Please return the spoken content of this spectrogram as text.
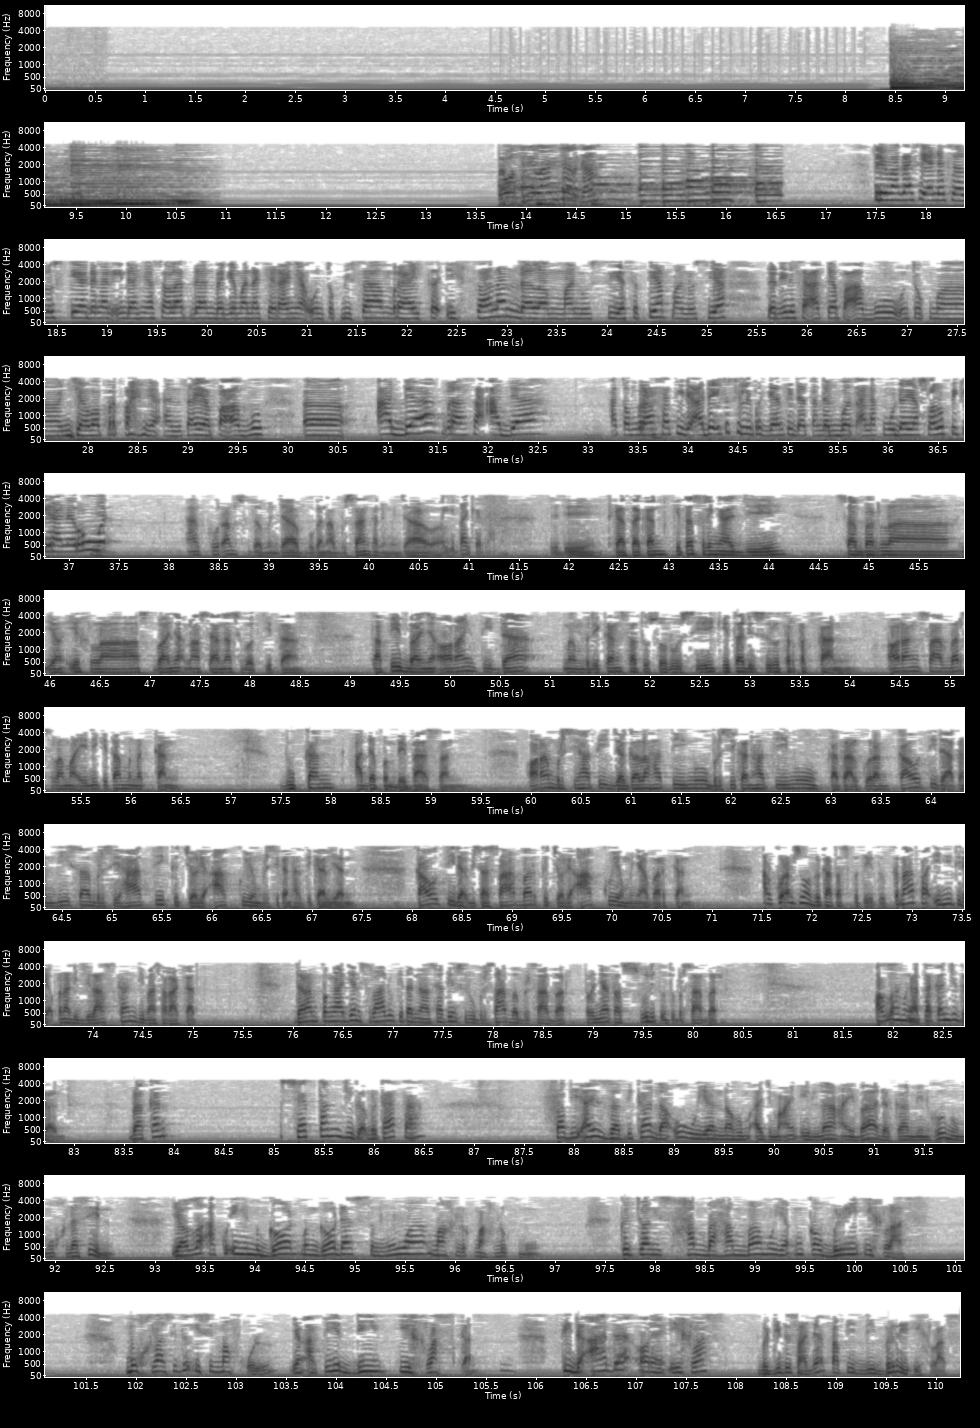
Terima kasih Anda selalu setia dengan indahnya sholat dan bagaimana caranya untuk bisa meraih keihsanan dalam manusia, setiap manusia. Dan ini saatnya Pak Abu untuk menjawab pertanyaan saya. Pak Abu, uh, ada, merasa ada, atau merasa tidak ada, itu silih berganti datang. Dan buat anak muda yang selalu pikirannya ruwet. Ya. Al-Quran sudah menjawab, bukan Abu Sangkan yang menjawab. Bagaimana? Jadi dikatakan kita sering ngaji sabarlah, yang ikhlas, banyak nasihat-nasihat buat kita. Tapi banyak orang yang tidak memberikan satu solusi, kita disuruh tertekan. Orang sabar selama ini kita menekan. Bukan ada pembebasan. Orang bersih hati, jagalah hatimu, bersihkan hatimu. Kata Al-Quran, kau tidak akan bisa bersih hati kecuali aku yang bersihkan hati kalian. Kau tidak bisa sabar kecuali aku yang menyabarkan. Al-Quran semua berkata seperti itu. Kenapa ini tidak pernah dijelaskan di masyarakat? Dalam pengajian selalu kita nasihatin suruh bersabar, bersabar. Ternyata sulit untuk bersabar. Allah mengatakan juga, bahkan setan juga berkata. Ya Allah, aku ingin menggoda semua makhluk-makhlukmu. Kecuali hamba-hambamu yang engkau beri ikhlas. Mukhlas itu isim maf'ul yang artinya diikhlaskan. Tidak ada orang yang ikhlas begitu saja tapi diberi ikhlas.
